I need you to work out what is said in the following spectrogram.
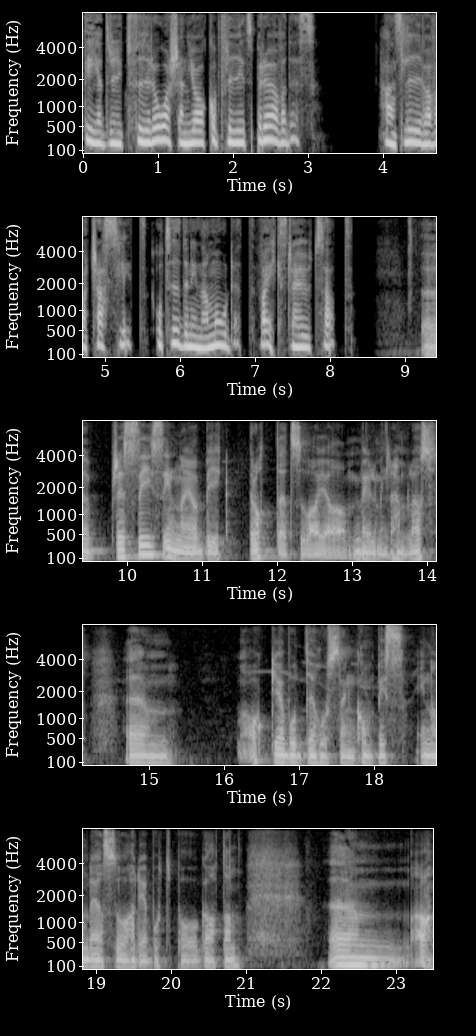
Det är drygt fyra år sedan Jakob frihetsberövades. Hans liv har varit trassligt och tiden innan mordet var extra utsatt. Eh, precis innan jag begick brottet så var jag mer eller mindre hemlös. Eh, och jag bodde hos en kompis. Innan det så hade jag bott på gatan. Eh, ja,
